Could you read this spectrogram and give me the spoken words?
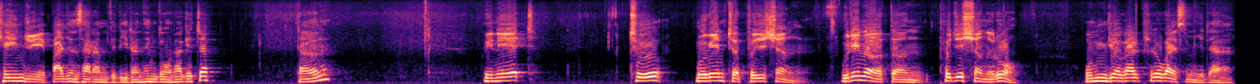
개인주의에 빠진 사람들이 이런 행동을 하겠죠? 다음, we need to move into position. 우리는 어떤 포지션으로 옮겨갈 필요가 있습니다.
